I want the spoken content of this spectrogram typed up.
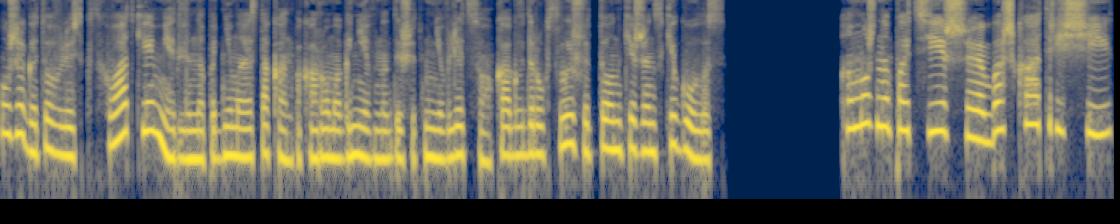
Уже готовлюсь к схватке, медленно поднимая стакан, пока Рома гневно дышит мне в лицо, как вдруг слышу тонкий женский голос. «А можно потише? Башка трещит».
